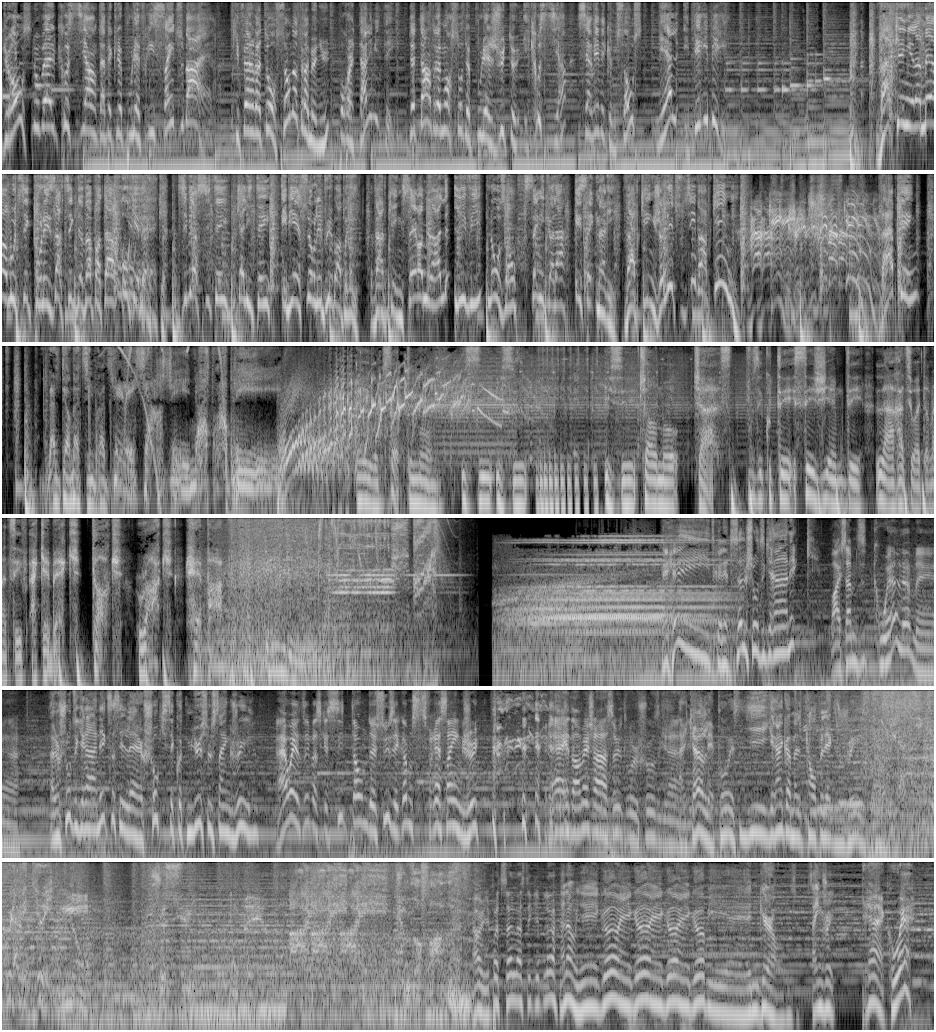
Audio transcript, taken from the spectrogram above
Grosse nouvelle croustillante avec le poulet frit Saint-Hubert qui fait un retour sur notre menu pour un temps limité. De tendres morceaux de poulet juteux et croustillants servis avec une sauce, miel et piri-piri. Vapking est la meilleure boutique pour les articles de vapoteurs au Québec. Diversité, qualité et bien sûr les plus bas prix. Vapking Saint-Romuald, Lévis, Lauson, Saint-Nicolas et Sainte-Marie. Vapking, je l'étudie, Vapking! Vapking, je l'étudie, Vapking! Vapking! L'alternative radio. Téléchargez notre appli. Hey, what's up tout le monde? Ici, ici, ici, Chalmo Jazz. Vous écoutez CJMD, la radio alternative à Québec. Talk, rock, hip-hop. Hey hey, tu connais tout ça le show du Grand Nick? Ouais, ça me dit de quoi, là, mais... Euh, Le show du Grand Nick, ça c'est le show qui s'écoute mieux sur le 5G. là. Ah oui, tu sais, parce que si tu tombes dessus, c'est comme si tu ferais 5G. hey, t'en mets chanceux, toi, le show du grand. Ah, Le cœur l'est pas, il est grand comme le complexe du G. Que vous l'avez tué Non. Je suis ton père. I, I, I am your father. Ah, il est pas tout seul dans cette équipe-là? Non, non, il y a un gars, un gars, un gars, un gars, puis euh, une girl. 5G. Grand quoi?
